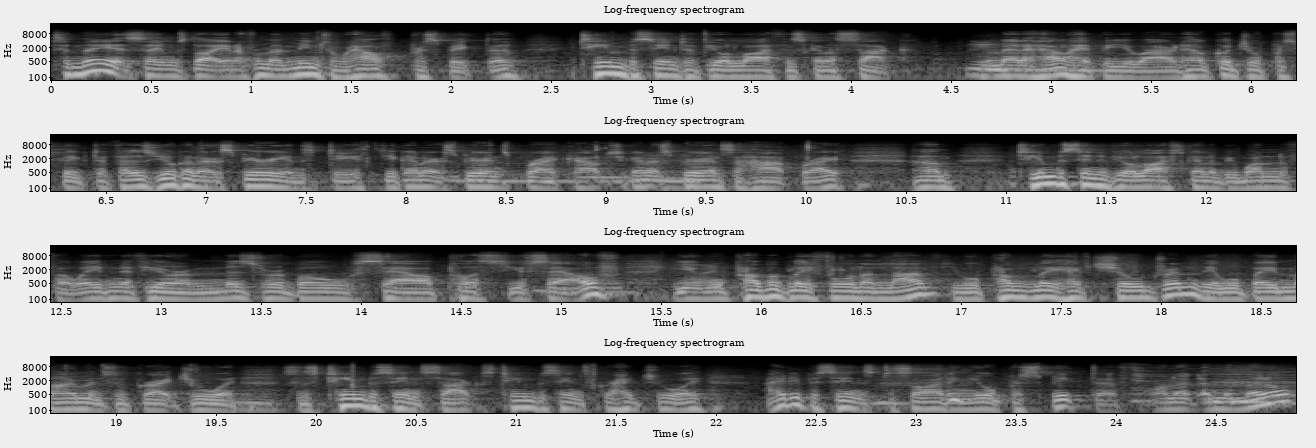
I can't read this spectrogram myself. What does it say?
To me, it seems like, you know, from a mental health perspective, 10% of your life is going to suck. Mm. No matter how happy you are and how good your perspective is, you're going to experience death, you're going to experience breakups, you're going to experience a heartbreak. Um, 10% of your life's going to be wonderful. Even if you're a miserable, sour puss yourself, you right. will probably fall in love, you will probably have children, there will be moments of great joy. So 10% sucks, 10% is great joy, 80% is deciding your perspective on it in the middle.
